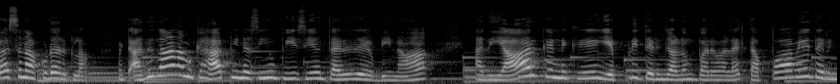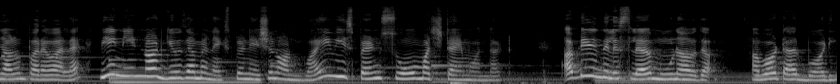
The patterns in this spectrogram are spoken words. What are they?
பர்சனாக கூட இருக்கலாம். பட் அதுதான் நமக்கு ஹாப்பினஸையும் பீஸையும் தருது அப்படின்னா அது யாருக்குன்னுக்கு எப்படி தெரிஞ்சாலும் பரவாயில்ல தப்பாகவே தெரிஞ்சாலும் பரவாயில்ல. We need not give them an explanation on why we spend so much time on that அப்படியே இந்த லிஸ்ட்டில் மூணாவதா அபவுட் ஆர் பாடி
